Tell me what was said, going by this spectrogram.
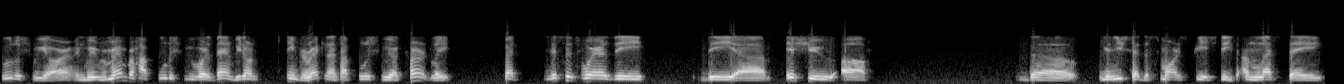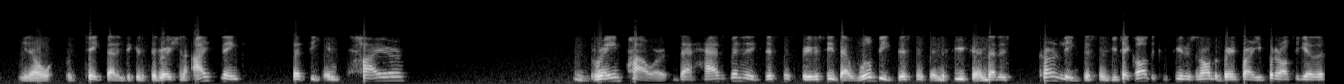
foolish we are, and we remember how foolish we were then. We don't seem to recognize how foolish we are currently. But this is where the the uh, issue of the when you said the smartest PhDs, unless they, you know, take that into consideration, I think that the entire brain power that has been in existence previously, that will be existence in the future, and that is currently existence. You take all the computers and all the brain power, and you put it all together.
